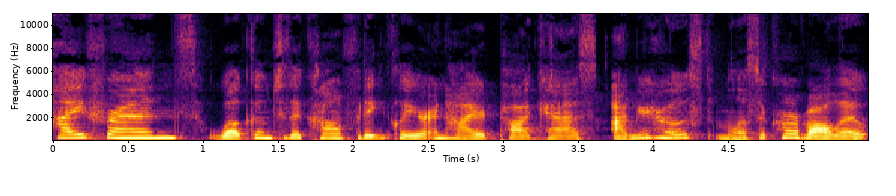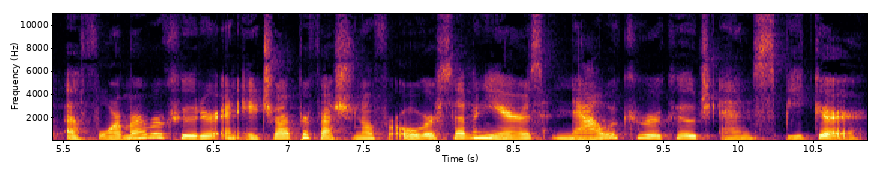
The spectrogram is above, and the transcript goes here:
Hi, friends. Welcome to the Confident, Clear, and Hired podcast. I'm your host, Melissa Carvalho, a former recruiter and HR professional for over seven years, now a career coach and speaker.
